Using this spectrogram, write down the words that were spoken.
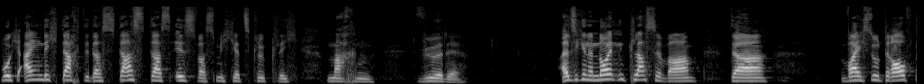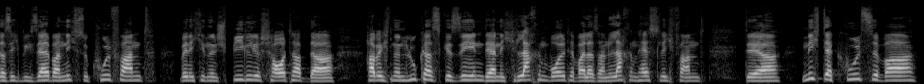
wo ich eigentlich dachte, dass das das ist, was mich jetzt glücklich machen würde. Als ich in der neunten Klasse war, da war ich so drauf, dass ich mich selber nicht so cool fand, wenn ich in den Spiegel geschaut habe. Da habe ich einen Lukas gesehen, der nicht lachen wollte, weil er sein Lachen hässlich fand, der nicht der coolste war,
